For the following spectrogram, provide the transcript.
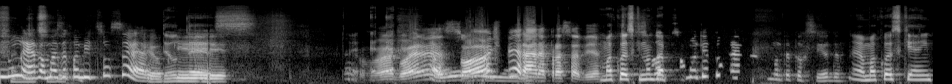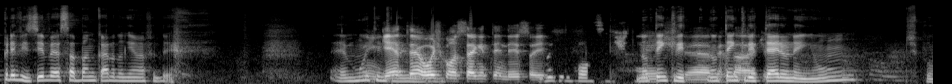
não levam mais a Famitsu a sério. Deu porque... 10. Agora é, é só o... esperar, né, pra saber. Uma coisa que não só, dá. Só manter, manter torcida. É, uma coisa que é imprevisível é essa bancada do Game of the Year. É muito Ninguém até hoje consegue entender isso aí. Não tem, cri... é, não tem critério nenhum. Tipo,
